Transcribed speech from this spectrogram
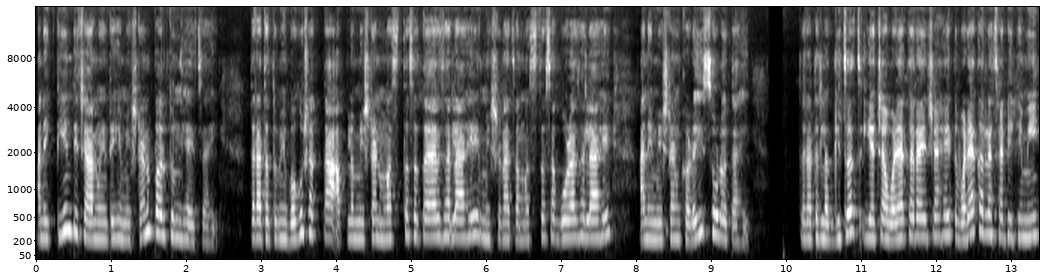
आणि तीन ते चार मिनिटे हे मिश्रण परतून घ्यायचं आहे. तर आता तुम्ही बघू शकता आपलं मिश्रण मस्त असं तयार झालं आहे. मिश्रणाचा मस्त असा गोळा झाला आहे आणि मिश्रण कढई सोडत आहे. तर आता लगेचच याच्या वड्या करायच्या आहेत. वड्या करण्यासाठी इथे मी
